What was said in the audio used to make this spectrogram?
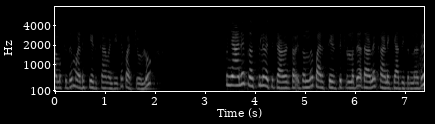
നമുക്കിത് മടക്കിയെടുക്കാൻ വേണ്ടിയിട്ട് പറ്റുള്ളൂ. അപ്പം ഞാൻ പ്രസ്സിൽ വെച്ചിട്ടാണ് കേട്ടോ ഇതൊന്ന് പരത്തിയെടുത്തിട്ടുള്ളത്. അതാണ് കാണിക്കാതിരുന്നത്.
